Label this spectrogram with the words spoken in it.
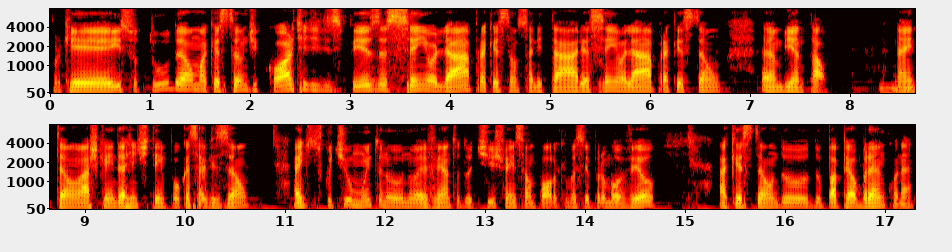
Porque isso tudo é uma questão de corte de despesas sem olhar para a questão sanitária, sem olhar para a questão ambiental. Uhum. Né? Então, acho que ainda a gente tem pouco essa visão. A gente discutiu muito no, no evento do Ticho em São Paulo que você promoveu a questão do, do papel branco, né?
